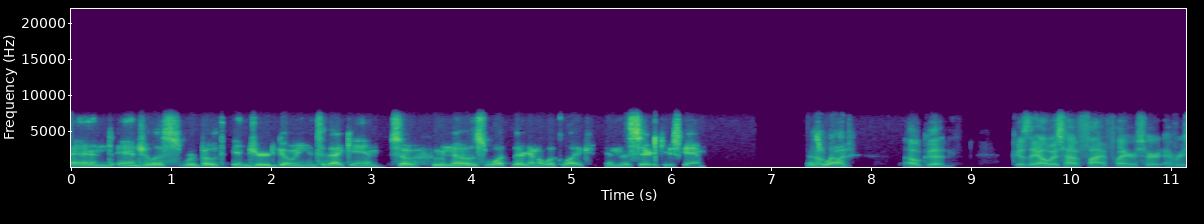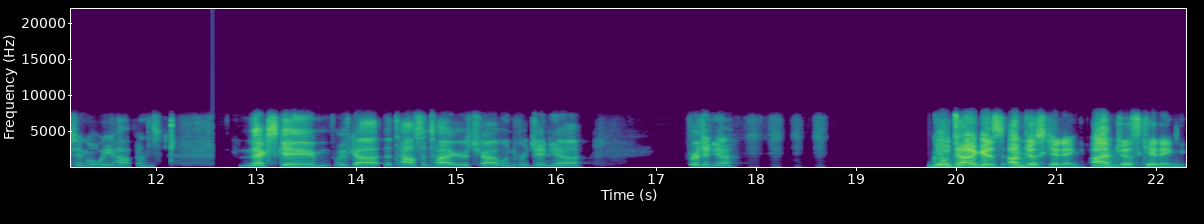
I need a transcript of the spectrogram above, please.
and Angelus were both injured going into that game, so who knows what they're going to look like in the Syracuse game as oh, well. Good. Oh, good, because they always have five players hurt every single week. Happens. Next game, we've got the Towson Tigers traveling to Virginia. Virginia. Go Tigers. I'm just kidding. I'm just kidding.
